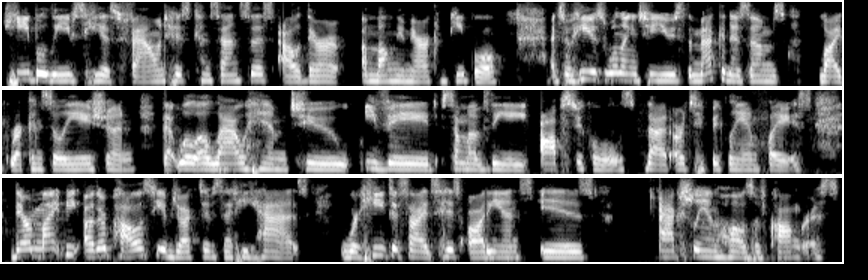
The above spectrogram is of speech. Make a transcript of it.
He believes he has found his consensus out there among the American people. And so he is willing to use the mechanisms like reconciliation that will allow him to evade some of the obstacles that are typically in place. There might be other policy objectives that he has where he decides his audience is actually in the halls of Congress,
